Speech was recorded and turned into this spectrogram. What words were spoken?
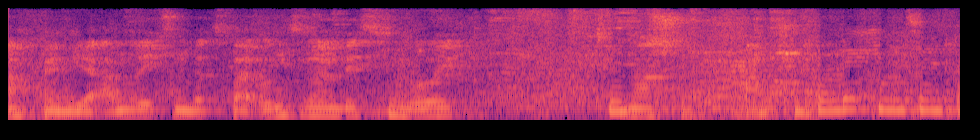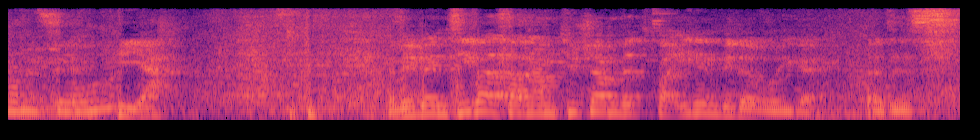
Ne? Wenn wir anrichten, wird es bei uns immer ein bisschen ruhig. Na, volle Konzentration. Ja. Also wenn Sie was dann am Tisch haben, wird es bei Ihnen wieder ruhiger. Das ist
